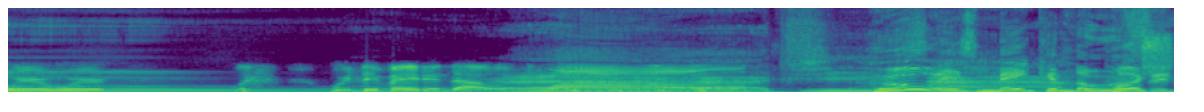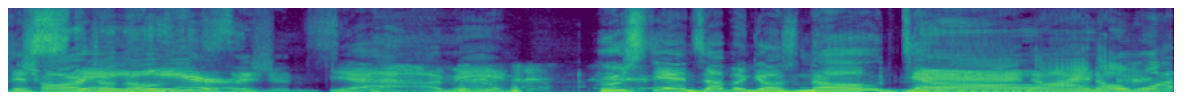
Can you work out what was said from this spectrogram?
we're we're we're debating that one. Wow. jeez. Who is making the Who's push in to charge stay of those here? decisions? Yeah, I mean, who stands up and goes, "No, Dad, No. I don't want.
